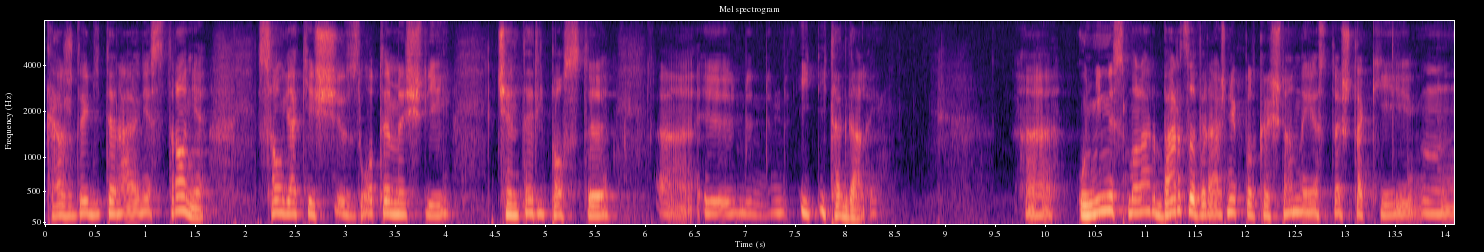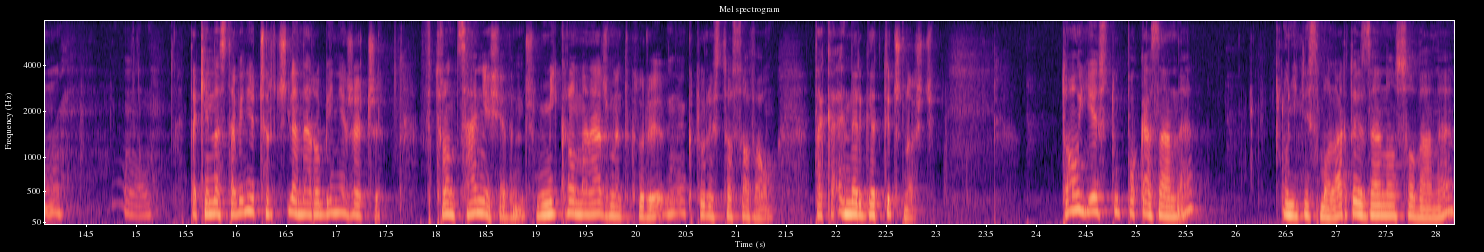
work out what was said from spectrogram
każdej literalnie stronie. Są jakieś złote myśli, cięte riposty e, i, i, i tak dalej. E, unijny Smolar bardzo wyraźnie podkreślony jest też taki, mm, takie nastawienie Churchilla na robienie rzeczy, wtrącanie się wręcz, mikromanagement, który, który stosował, taka energetyczność. To jest tu pokazane, unijny Smolar, to jest zaanonsowane,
